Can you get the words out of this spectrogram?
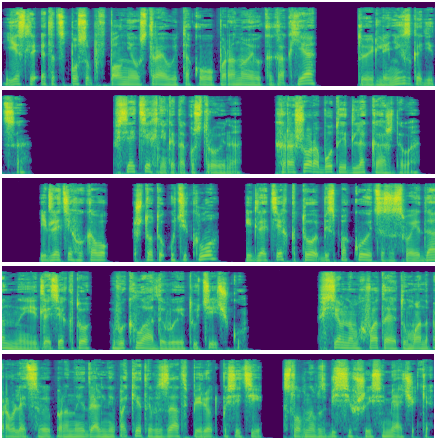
Если этот способ вполне устраивает такого параноика, как я, то и для них сгодится. Вся техника так устроена. Хорошо работает для каждого. И для тех, у кого что-то утекло, и для тех, кто беспокоится за свои данные, и для тех, кто выкладывает утечку. Всем нам хватает ума направлять свои параноидальные пакеты взад-вперед по сети, словно взбесившиеся мячики.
